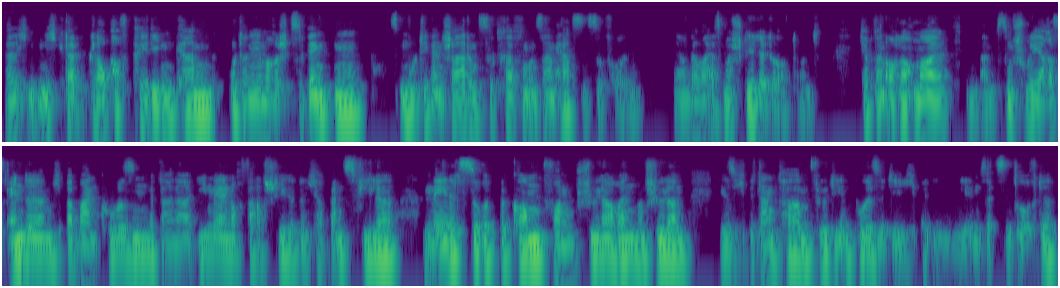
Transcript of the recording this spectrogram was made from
weil ich ihnen nicht glaubhaft predigen kann, unternehmerisch zu denken, mutige Entscheidungen zu treffen und seinem Herzen zu folgen. Ja, und da war erstmal Stille dort. Und ich habe dann auch noch mal zum Schuljahresende mich bei meinen Kursen mit einer E-Mail noch verabschiedet und ich habe ganz viele Mails zurückbekommen von Schülerinnen und Schülern, die sich bedankt haben für die Impulse, die ich bei ihnen im Leben setzen durfte.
